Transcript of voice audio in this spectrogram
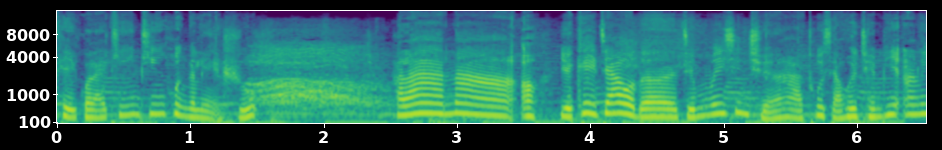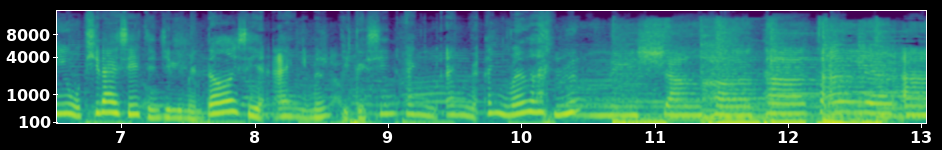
可以过来听一听，混个脸熟。好啦，那哦也可以加我的节目微信群哈，兔小慧全拼二零一五替代写，点击里面都写，爱你们，比个心，爱你们，爱你们，爱你们，爱你们。你想和他谈恋爱，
